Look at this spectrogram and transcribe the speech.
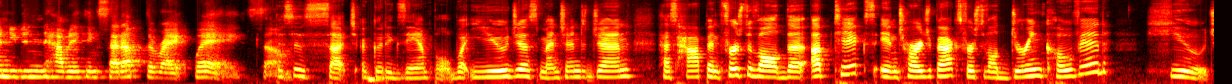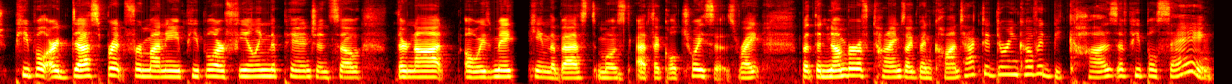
and you didn't have anything set up the right way. So this is such a good example. What you just mentioned, Jen, has happened. First of all, the upticks in chargebacks, first of all, during COVID huge. People are desperate for money, people are feeling the pinch, and so they're not always making the best, most ethical choices, right? But the number of times I've been contacted during COVID because of people saying,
